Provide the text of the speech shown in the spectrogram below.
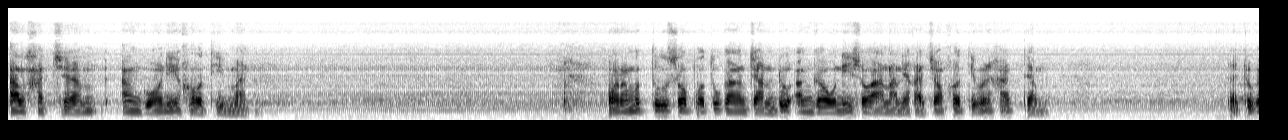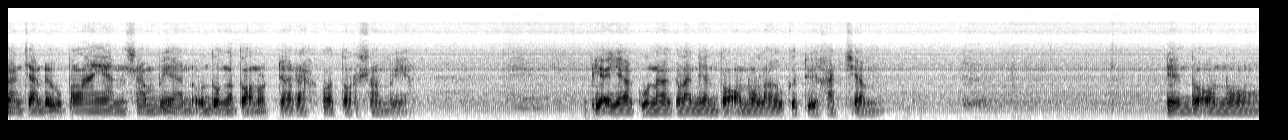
Al hajam anggoni khotiman orang metu sopo tukang candu anggauni so anane hajam khotiman hadam tukang candu pelayan sampean untuk ngetono darah kotor sampean biaya kuna kelanian to'ono lahu kedua hajam yen to ana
